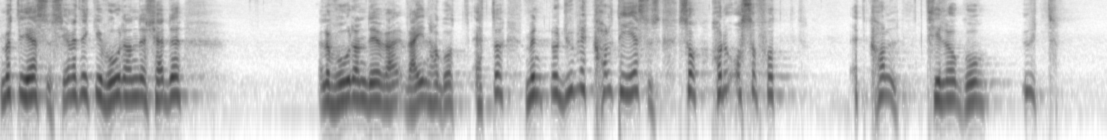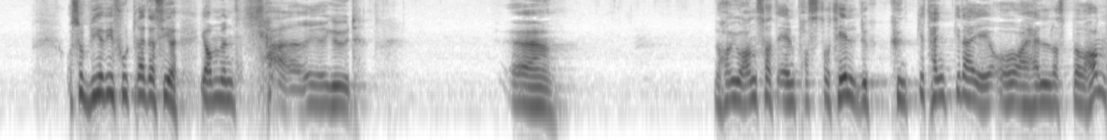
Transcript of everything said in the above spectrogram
møtte Jesus Jeg vet ikke hvordan det skjedde, eller hvordan det veien har gått etter. Men når du ble kalt til Jesus, så har du også fått et kall til å gå ut. Og så blir vi fort redde og sier ja, men kjære Gud eh, Nå har jo ansatt en pastor til. Du kunne ikke tenke deg å heller spørre han?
